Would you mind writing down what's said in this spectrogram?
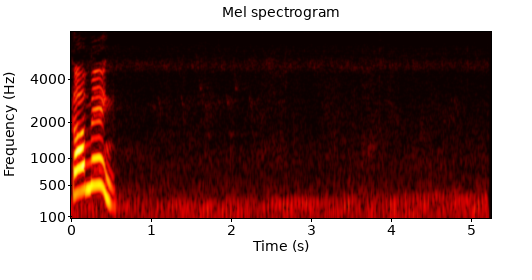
Coming!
